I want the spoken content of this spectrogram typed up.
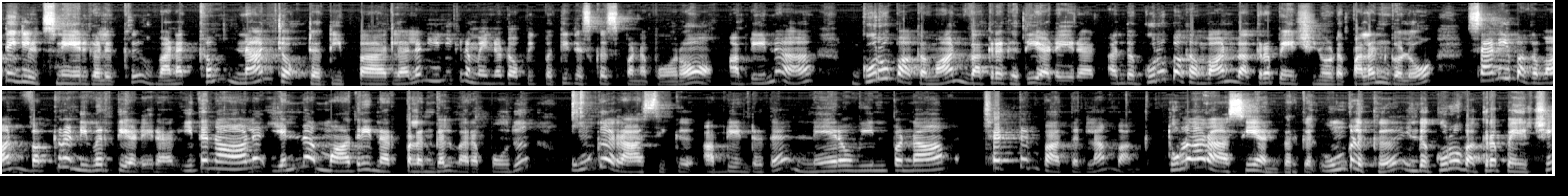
பக்தி கிளிட்ஸ் நேயர்களுக்கு வணக்கம். நான் டாக்டர் தீபா லலன் இன்னைக்கு நம்ம என்ன டாபிக் பத்தி டிஸ்கஸ் பண்ண போறோம்? அப்படின்னா குரு பகவான் வக்ரகதி அடைகிறார். அந்த குரு பகவான் வக்ர பயிற்சியினோட பலன்களோ சனி பகவான் வக்ர நிவர்த்தி அடைகிறார். இதனால என்ன மாதிரி நற்பலன்கள் வரப்போகுது? உங்க ராசிக்கு அப்படின்றத நேரம் வீண் பண்ணாம சட்டுன்னு பார்த்துடலாம். வாங்க. துளாராசி அன்பர்கள் உங்களுக்கு இந்த குரு வக்ர பயிற்சி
